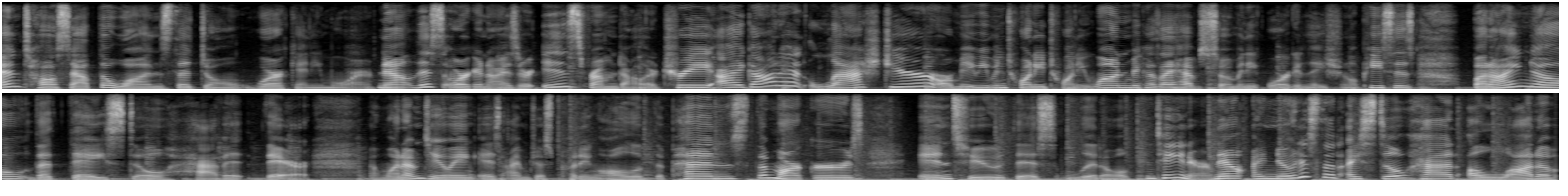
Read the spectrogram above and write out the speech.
and toss out the ones that don't work anymore. Now, this organizer is from Dollar Tree. I got it last year or maybe even 2021 because I have so many organizational pieces, but I know that they still have it there. And what I'm doing is I'm just putting all of the pens, the markers, into this little container. Now, I noticed that I still had a lot of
